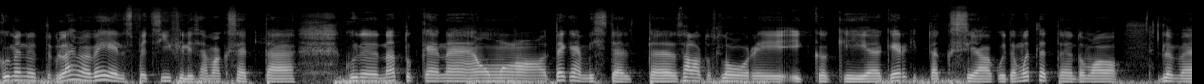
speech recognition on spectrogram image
kui me nüüd läheme veel spetsiifilisemaks, et äh, kui nüüd natukene oma tegemistelt äh, saladusloori ikkagi äh, kergitaks ja kui te mõtlete nüüd oma ütleme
